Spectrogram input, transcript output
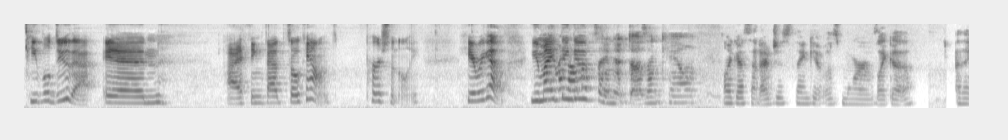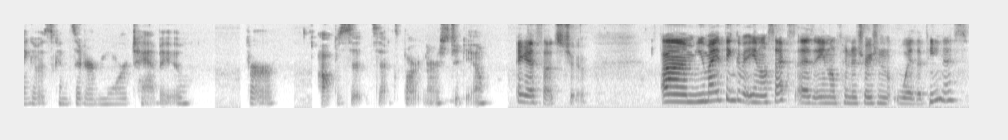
people do that, and I think that still counts personally. Here we go. You might think I'm of not saying it doesn't count. Like I said, I just think it was more of like a, I think it was considered more taboo for opposite sex partners to do. I guess that's true. Um, you might think of anal sex as anal penetration with a penis,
